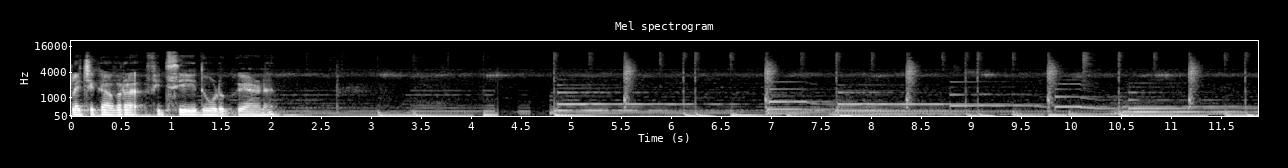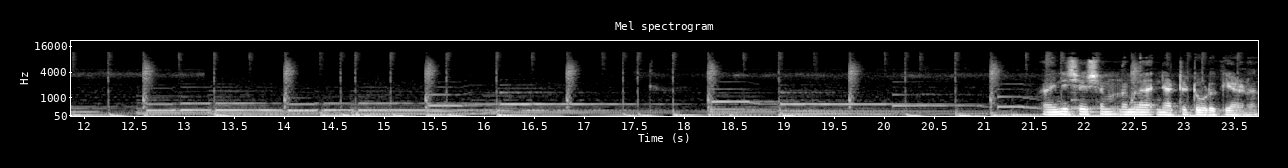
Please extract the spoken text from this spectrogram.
ക്ലച്ച് കവർ ഫിക്സ് ചെയ്ത് കൊടുക്കുകയാണ്. അതിനുശേഷം നമ്മൾ നട്ടിട്ട് കൊടുക്കുകയാണ്.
